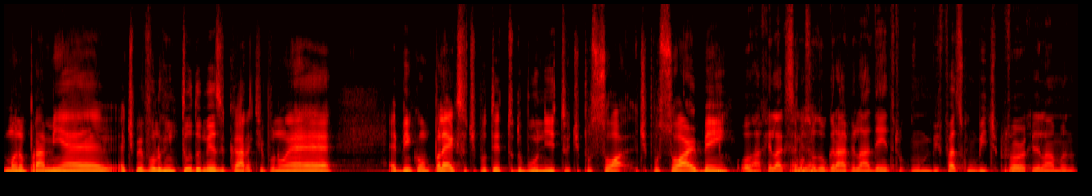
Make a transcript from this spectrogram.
mano, pra mim é, é tipo evoluir em tudo mesmo, cara. Tipo, não é. É bem complexo, tipo, ter tudo bonito, tipo, soar, tipo, soar bem. Porra, aquele lá que você Tá mostrou ligado? do grave lá dentro. Com... beat. Faz com beat, por favor, aquele lá, mano.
